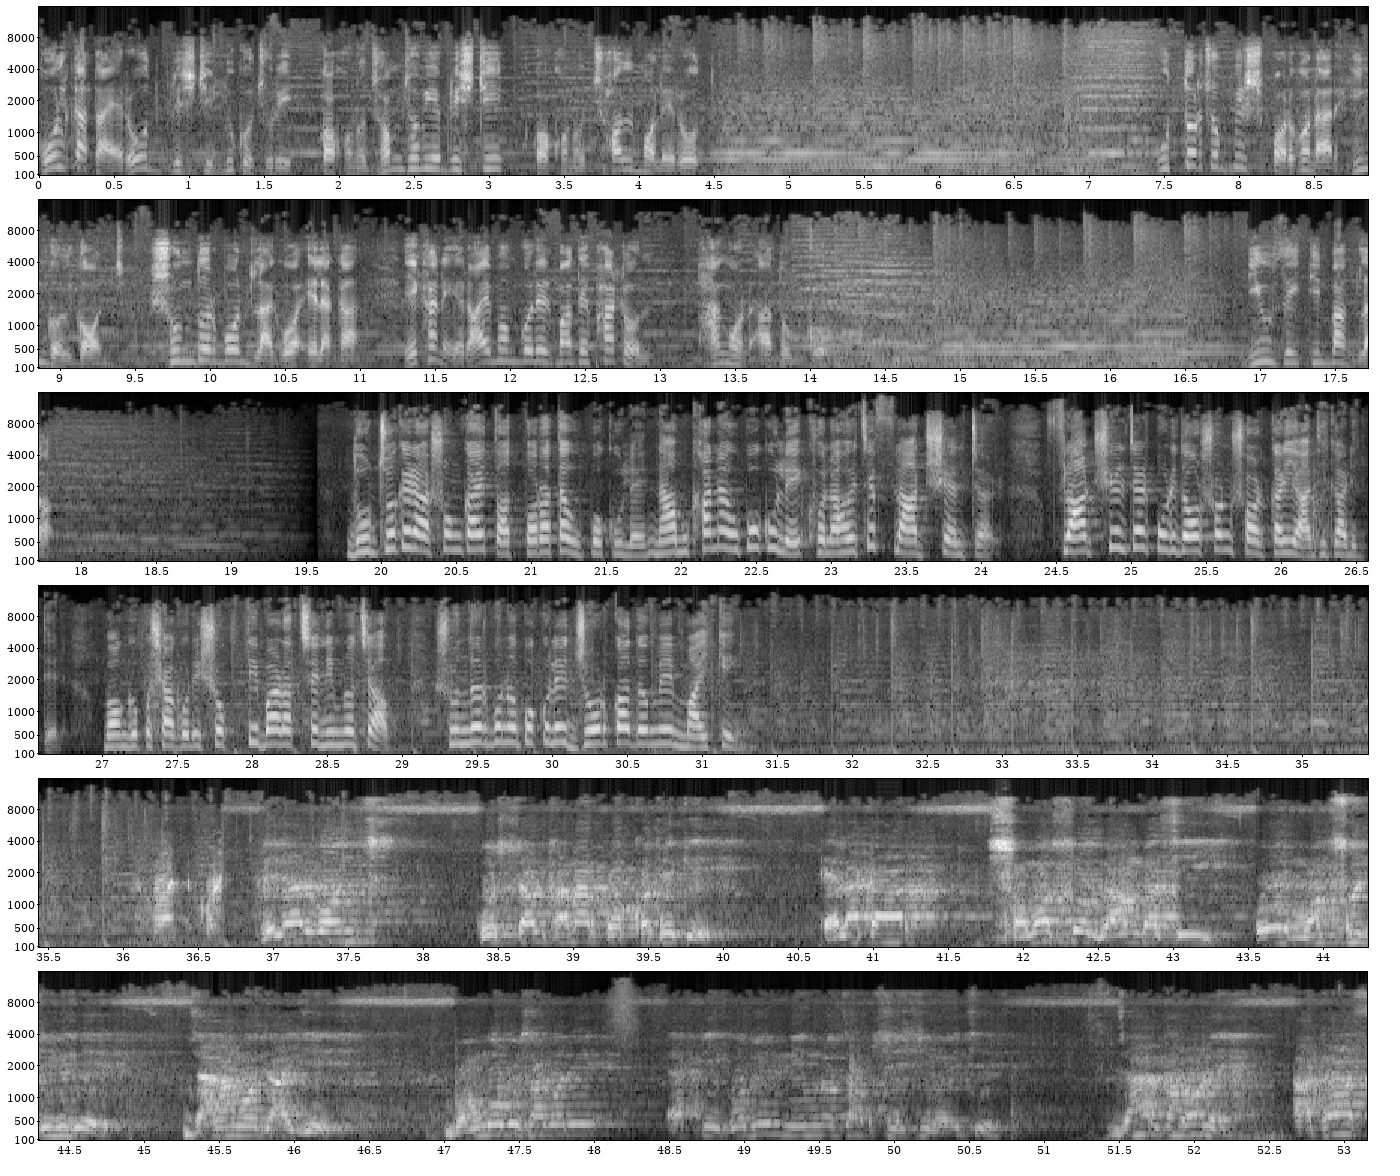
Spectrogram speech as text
কলকাতায় রোদ বৃষ্টির লুকোচুরি, কখনো ঝমঝমিয়ে বৃষ্টি, কখনো ঝলমলে রোদ। উত্তর চব্বিশ পরগনার হিঙ্গলগঞ্জ, সুন্দরবন, লাগোয়া এলাকা, এখানে রায়মঙ্গলের বাঁধে ফাটল, ভাঙন আতঙ্ক। News eighteen Bangla. দুর্যোগের আশঙ্কায় তৎপরতা উপকূলে, নামখানা উপকূলে খোলা হয়েছে ফ্লাড শেল্টার। ফ্লাড শেল্টার পরিদর্শন সরকারি আধিকারিকদের। বঙ্গোপসাগরে শক্তি বাড়াচ্ছে নিম্নচাপ। সুন্দরবন উপকূলে জোর কদমে মাইকিং। রেজারগঞ্জ কোস্টাল থানার পক্ষ থেকে এলাকার সমস্ত গ্রামবাসী ও মৎস্যজীবীদের জানানো যায় যে বঙ্গোপসাগরে একটি গভীর নিম্নচাপ সৃষ্টি হয়েছে, যার কারণে আকাশ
